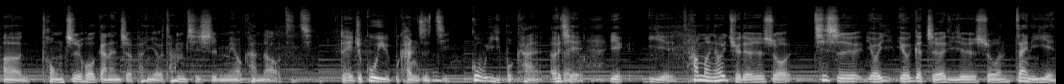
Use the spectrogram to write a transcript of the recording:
呃同志或感染者朋友，他们其实没有看到自己。对，就故意不看自己，故意不看，而且也也，他们会觉得是说，其实有有一个哲理，就是说，在你眼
